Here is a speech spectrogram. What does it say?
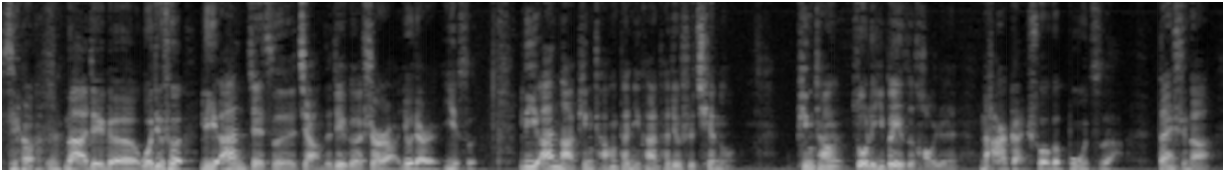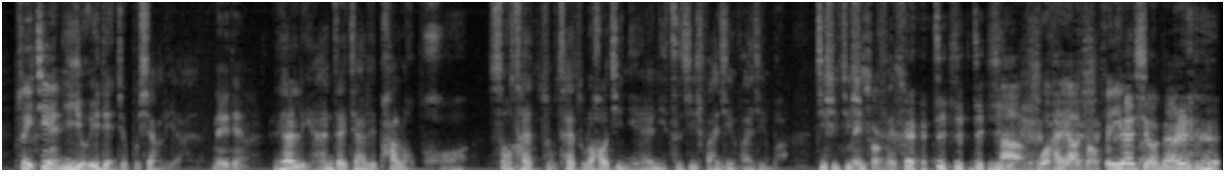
行，那这个我就说李安这次讲的这个。事儿啊，有点意思。李安呢，平常他你看他就是怯懦，平常做了一辈子好人，哪敢说个不字啊？但是呢，最近你有一点就不像李安，哪点？人家李安在家里怕老婆，烧菜煮菜煮了好几年，你自己反省反省吧。继续继续，没错没错，继续继续。那我还要找飞。你看小男人，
